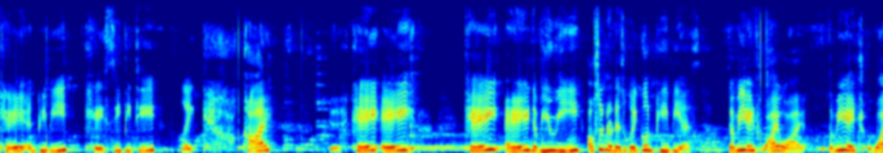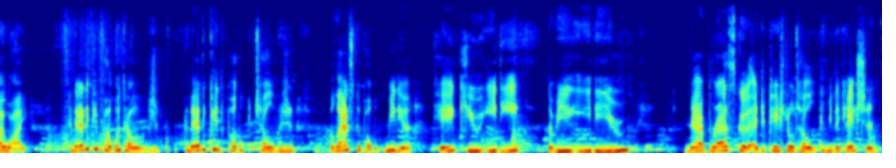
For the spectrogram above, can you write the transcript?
KNPB, KCPT, Lake Kai, KA, KAWE, also known as Lakeland PBS, WHYY, WHYY, Connecticut Public Television, Connecticut Public Television, Alaska Public Media, KQED, WEDU, Nebraska Educational Telecommunications,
